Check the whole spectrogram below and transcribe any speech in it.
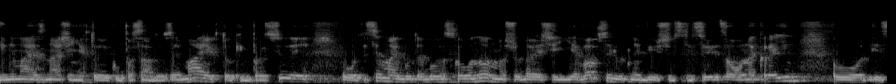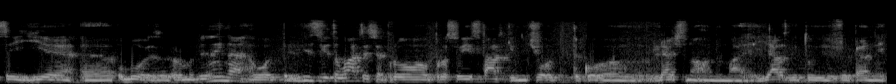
І немає значення, хто яку посаду займає, хто ким працює. От і це має бути обов'язкова норма, що до речі є в абсолютній більшості цивілізованих країн. От і це є е, обов'язок громадянина. От відзвітуватися про, про свої статки. Нічого такого лячного немає. Я звітую вже певний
